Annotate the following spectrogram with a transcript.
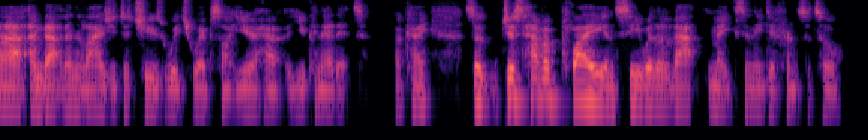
uh, and that then allows you to choose which website you have you can edit. Okay, so just have a play and see whether that makes any difference at all.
